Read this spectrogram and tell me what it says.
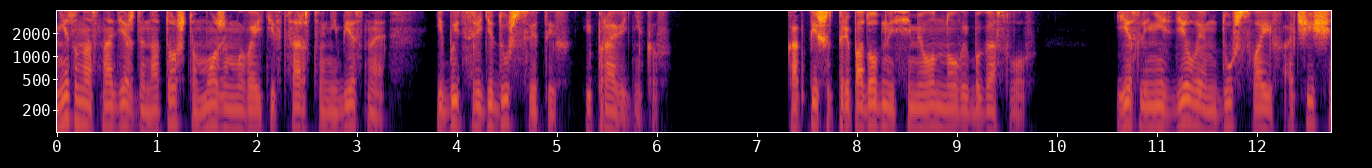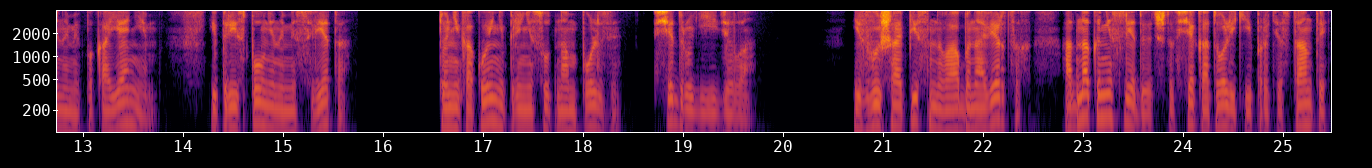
Нет у нас надежды на то, что можем мы войти в Царство Небесное и быть среди душ святых и праведников. Как пишет преподобный Симеон Новый Богослов, «Если не сделаем душ своих очищенными покаянием и преисполненными света, то никакой не принесут нам пользы все другие дела». Из вышеописанного об иноверцах, однако, не следует, что все католики и протестанты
